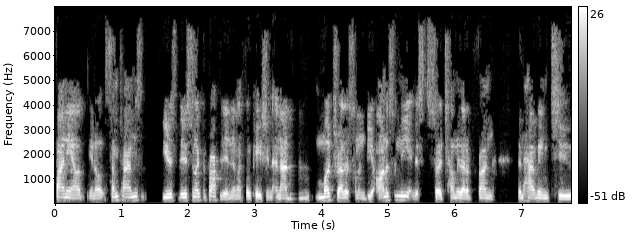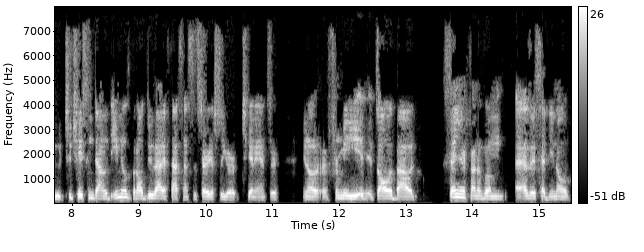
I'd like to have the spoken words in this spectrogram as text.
finding out, you know, sometimes you just, they just didn't like the property. They didn't like the location. And I'd much rather someone be honest with me and just sort of tell me that up front than having to, to chase them down with emails. But I'll do that if that's necessary just so you're, to get an answer you know, for me, it's all about staying in front of them. As I said, you know,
